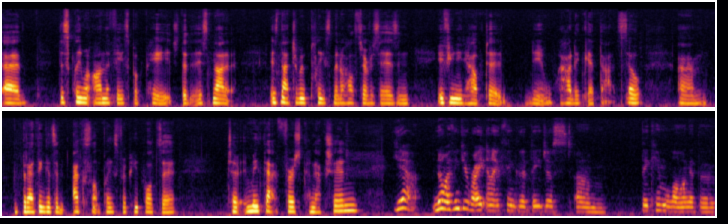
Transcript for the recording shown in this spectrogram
a disclaimer on the Facebook page that it's not it's not to replace mental health services, and if you need help to you know how to get that. So, um, but I think it's an excellent place for people to to make that first connection. Yeah, no, I think you're right, and I think that they just um, they came along at the,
